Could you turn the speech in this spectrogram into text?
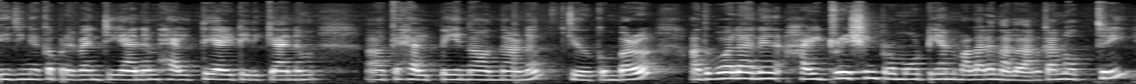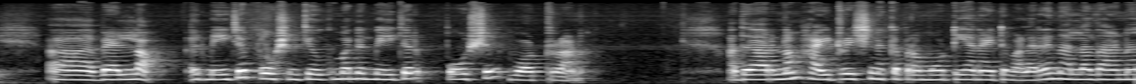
ഏജിങ് ഒക്കെ പ്രിവെന്റ് ചെയ്യാനും ഹെൽത്തി ആയിട്ടിരിക്കാനും ഒക്കെ ഹെൽപ്പ് ചെയ്യുന്ന ഒന്നാണ് ക്യൂക്കുംബർ അതുപോലെ തന്നെ ഹൈഡ്രേഷൻ പ്രൊമോട്ട് ചെയ്യാൻ വളരെ നല്ലതാണ്. കാരണം ഒത്തിരി വെള്ളം ഒരു മേജർ പോർഷൻ ക്യൂക്കുംബറിന്റെ മേജർ പോർഷൻ വാട്ടറാണ് അത് കാരണം ഹൈഡ്രേഷനൊക്കെ പ്രൊമോട്ട് ചെയ്യാനായിട്ട് വളരെ നല്ലതാണ്.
